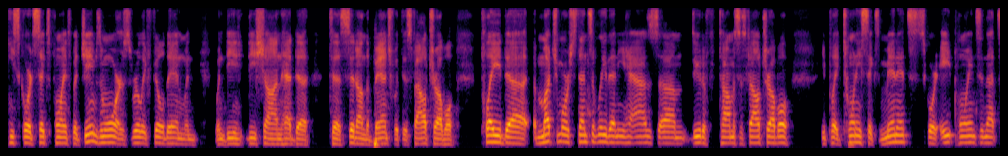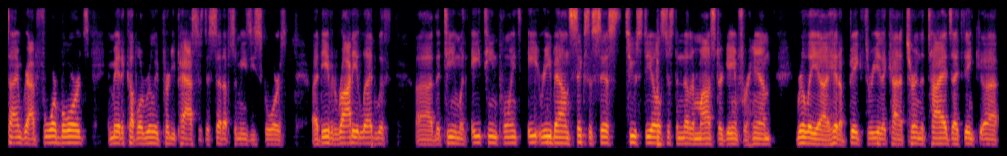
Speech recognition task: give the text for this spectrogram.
He scored six points, but James Moors really filled in when when De- Deshaun had to to sit on the bench with his foul trouble. Played uh, much more extensively than he has um, due to Thomas's foul trouble He played 26 minutes, scored eight points in that time, grabbed four boards, and made a couple of really pretty passes to set up some easy scores. Uh, David Roddy led with uh, the team with 18 points, eight rebounds, six assists, two steals. Just another monster game for him. Really uh, hit a big three that kind of turned the tides. I think uh,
